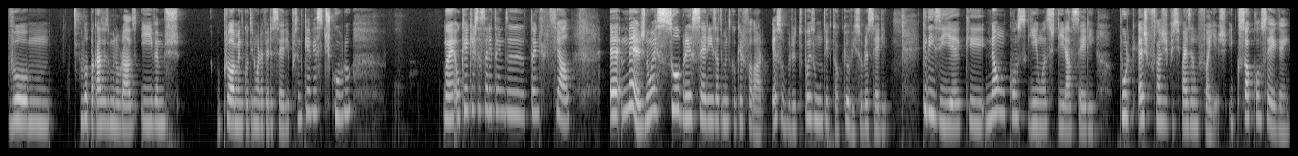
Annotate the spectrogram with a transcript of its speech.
Vou, vou para a casa do meu namorado e vamos provavelmente continuar a ver a série. Portanto, quer ver se descubro não é? O que é que esta série tem de, tem de especial? Uh, mas não é sobre a série exatamente que eu quero falar. É sobre depois um TikTok que eu vi sobre a série que dizia que não conseguiam assistir à série porque as personagens principais eram feias e que só conseguem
